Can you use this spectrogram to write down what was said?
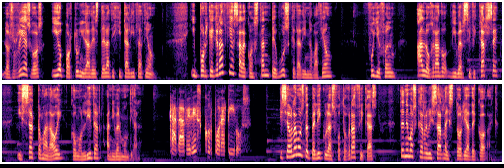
los riesgos y oportunidades de la digitalización, y porque gracias a la constante búsqueda de innovación, Fujifilm ha logrado diversificarse y ser tomada hoy como líder a nivel mundial. Cadáveres corporativos. Y si hablamos de películas fotográficas, tenemos que revisar la historia de Kodak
